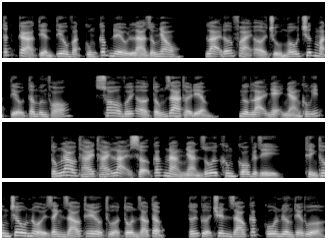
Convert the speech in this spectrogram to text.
tất cả tiền tiêu vặt cung cấp đều là giống nhau, lại đỡ phải ở chủ mẫu trước mặt tiểu tâm ứng phó, so với ở Tống gia thời điểm, ngược lại nhẹ nhàng không ít. Tống lao thái thái lại sợ các nàng nhàn rỗi không có việc gì, thỉnh thông châu nổi danh giáo theo thủa tôn giáo tập, tới cửa chuyên giáo các cô nương theo thủa.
